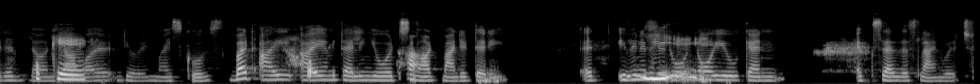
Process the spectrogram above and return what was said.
did learn okay grammar during my schools. But I, I am telling you, it's not mandatory. It even if you don't know, you can excel this language.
